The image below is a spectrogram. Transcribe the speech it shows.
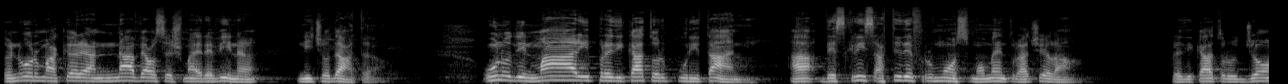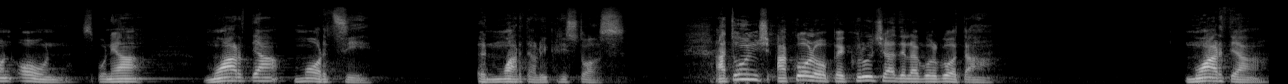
în urma căreia n-aveau să-și mai revină niciodată. Unul din mari predicatori puritani a descris atât de frumos momentul acela. Predicatorul John Owen spunea, moartea morții în moartea lui Hristos. Atunci, acolo, pe crucea de la Golgota, moartea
